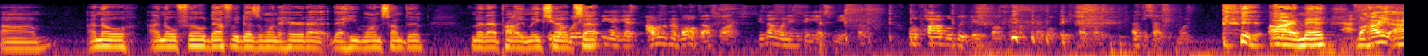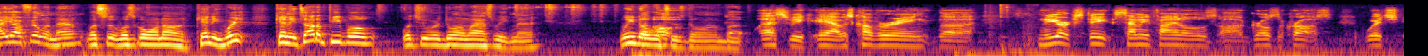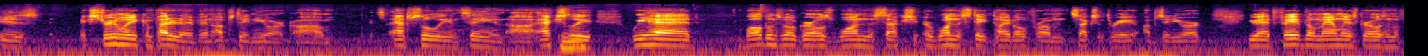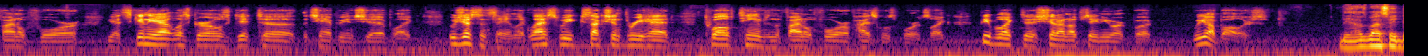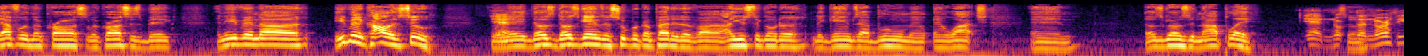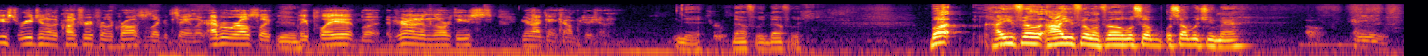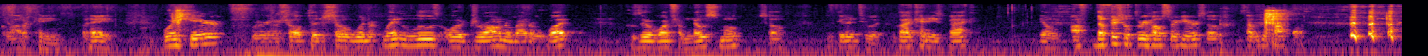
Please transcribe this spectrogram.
Um I know I know Phil definitely doesn't want to hear that that he won something. Know that probably makes He's you upset. anything against. I wasn't involved. That's why he's not winning anything against me. So, well, probably baseball. baseball, baseball, That's besides the point. All right, man. But how how y'all feeling, man? What's what's going on, Kenny? Where Kenny? Tell the people what you were doing last week, man. We know what Oh. you was doing, but Last week, yeah, I was covering the New York State semifinals uh, girls lacrosse, which is extremely competitive in upstate New York. Um, it's absolutely insane. Uh, actually, we had Baldwinsville girls won the section or won the state title from Section Three, upstate New York. You had Fayetteville Manlius girls in the Final Four. You had Skaneateles girls get to the championship. Like it was just insane. Like last week, Section Three had 12 teams in the Final Four of high school sports. Like people like to shit on upstate New York, but we got ballers. yeah, I was about to say definitely lacrosse. Lacrosse is big, and even uh even in college too. When Yeah. they, those those games are super competitive. Uh, I used to go to the games at Bloom and, and watch, and those girls did not play. Yeah, nor- So- the northeast region of the country for lacrosse is like insane. Like everywhere else, like Yeah. they play it, but if you're not in the northeast, you're not getting competition. Yeah, True. definitely, definitely. But how you feeling? How you feeling, Phil? What's up? What's up with you, man? Oh, pain, a lot of pain. But hey, we're here. We're gonna show up to the show, win, win, lose, or draw, no matter what. Because we were one from no smoke. So let's get into it. I'm glad Kenny's back. You know, off, the official three hosts are here, so let's have a good podcast.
